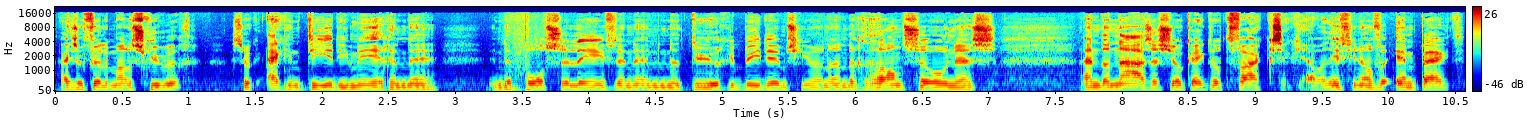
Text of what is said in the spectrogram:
Hij is ook veel meer schuwer. Hij is ook echt een dier die meer in, uh, in de bossen leeft en in de natuurgebieden, misschien wel in de randzones. En daarnaast, als je ook kijkt, wordt vaak gezegd, ja, wat heeft hij nou voor impact?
